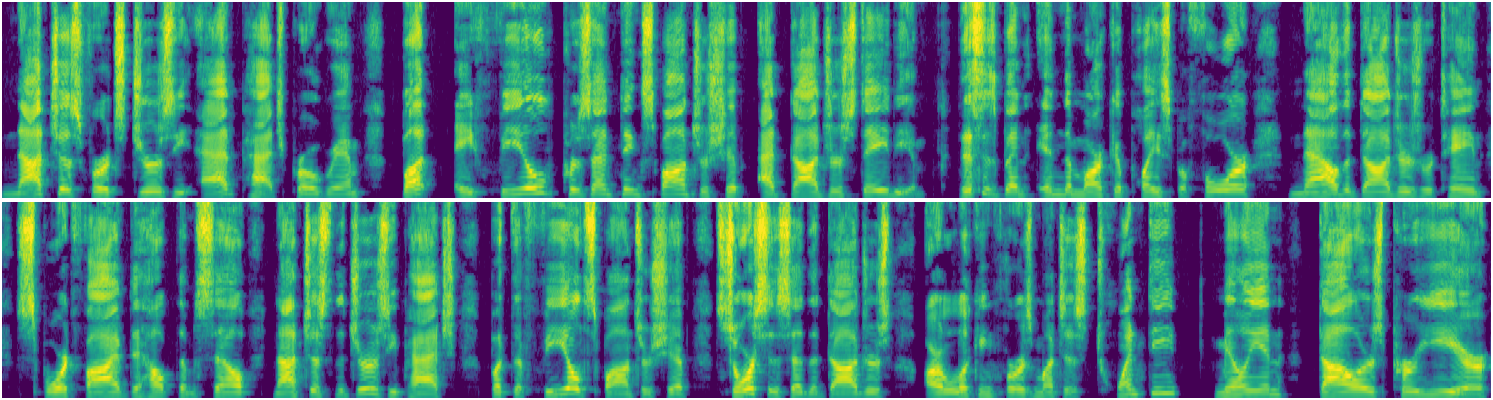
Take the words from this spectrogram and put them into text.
not just for its jersey ad patch program, but a field presenting sponsorship at Dodger Stadium. This has been in the marketplace before. Now the Dodgers retain Sport 5 to help them sell not just the jersey patch, but the field sponsorship. Sources said the Dodgers are looking for as much as 20 million dollars per year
